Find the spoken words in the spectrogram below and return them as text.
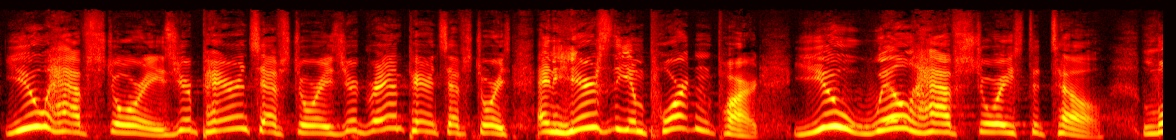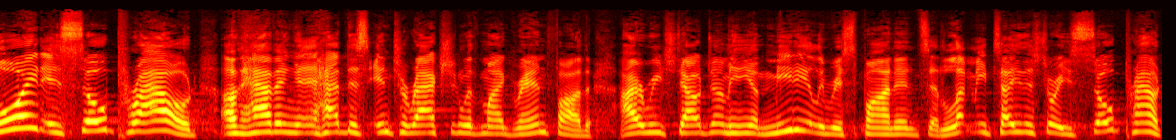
You have stories, your parents have stories, your grandparents have stories. And here's the important part you will have stories to tell. Lloyd is so proud of having had this interaction with my grandfather. I reached out to him, he immediately responded and said, Let me tell you the story. He's so proud.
